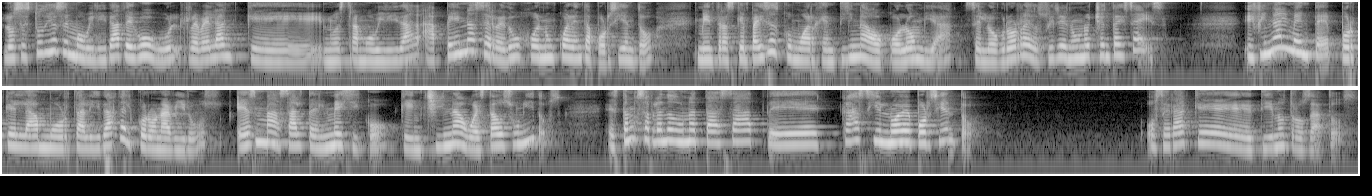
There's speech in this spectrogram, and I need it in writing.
Los estudios de movilidad de Google revelan que nuestra movilidad apenas se redujo en un 40%, mientras que en países como Argentina o Colombia se logró reducir en un 86%. Y finalmente, porque la mortalidad del coronavirus es más alta en México que en China o Estados Unidos. Estamos hablando de una tasa de casi el 9%. ¿O será que tiene otros datos?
